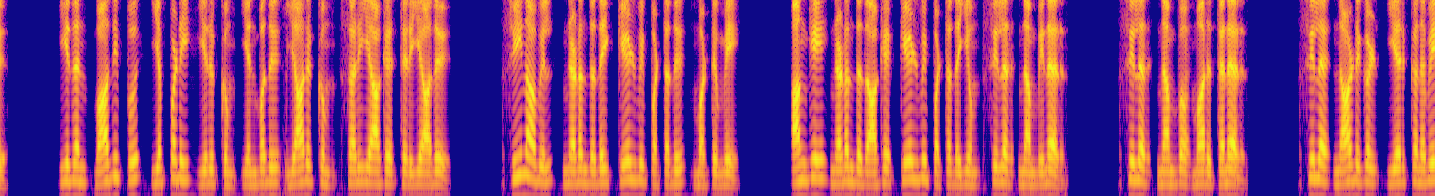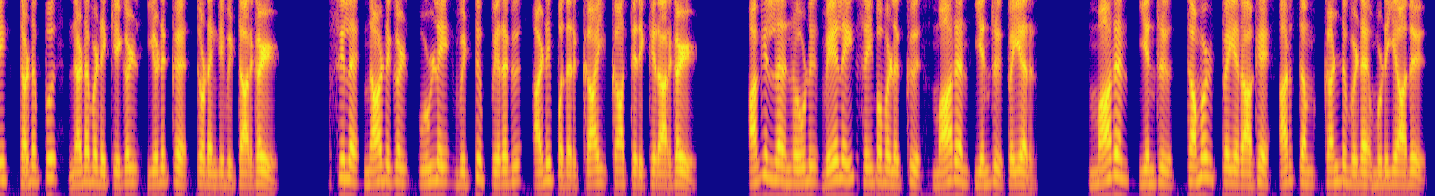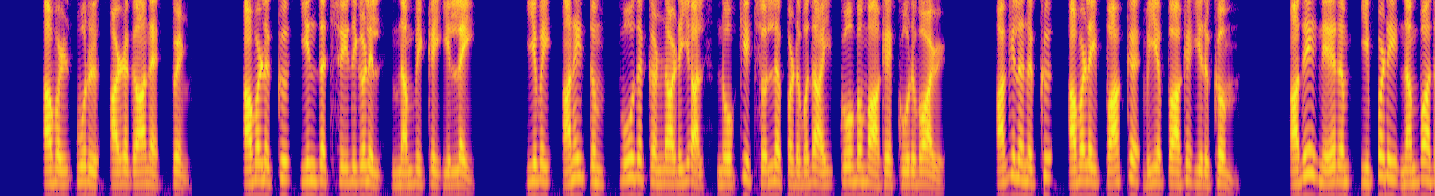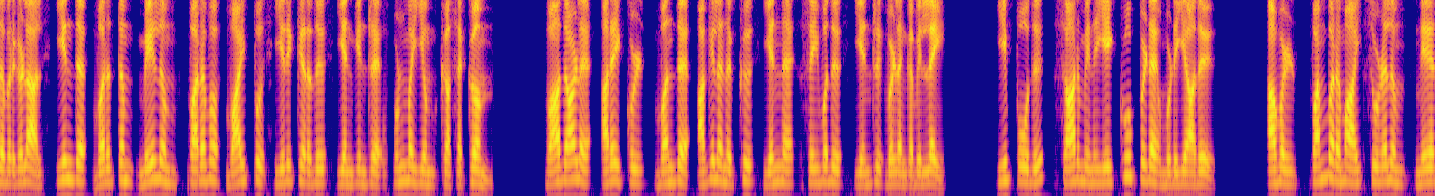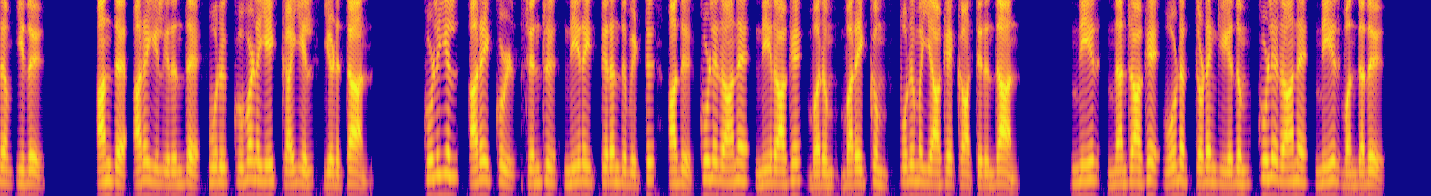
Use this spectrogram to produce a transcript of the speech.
இதன் பாதிப்பு எப்படி இருக்கும் என்பது யாருக்கும் சரியாக தெரியாது. சீனாவில் நடந்ததை கேள்விப்பட்டது மட்டுமே. அங்கே நடந்ததாக கேள்விப்பட்டதையும் சிலர் நம்பினர். சிலர் நம்ப மறுத்தனர். சில நாடுகள் ஏற்கனவே தடுப்பு நடவடிக்கைகள் எடுக்க தொடங்கிவிட்டார்கள். சில நாடுகள் உள்ளே விட்டு பிறகு அடிப்பதற்காய் காத்திருக்கிறார்கள். அகிலனோடு வேலை செய்பவளுக்கு மாறன் என்று பெயர். மாறன் என்று தமிழ் பெயராக அர்த்தம் கண்டுவிட முடியாது. அவள் ஒரு அழகான பெண். அவளுக்கு இந்தச் செய்திகளில் நம்பிக்கை இல்லை. இவை அனைத்தும் பூதக் கண்ணாடியால் நோக்கிச் சொல்லப்படுவதாய் கோபமாக கூறுவாள். அகிலனுக்கு அவளை பார்க்க வியப்பாக இருக்கும். அதே நேரம் இப்படி நம்பாதவர்களால் இந்த வருத்தம் மேலும் பரவ வாய்ப்பு இருக்கிறது என்கின்ற உண்மையும் கசக்கும். வாதாள அறைக்குள் வந்த அகிலனுக்கு என்ன செய்வது என்று விளங்கவில்லை. இப்போது சார்மினியை கூப்பிட முடியாது. அவள் பம்பரமாய் சுழலும் நேரம் இது. அந்த அறையில் இருந்த ஒரு குவளையை கையில் எடுத்தான். குளியல் அறைக்குள் சென்று நீரை திறந்துவிட்டு அது குளிரான நீராக வரும் வரைக்கும் பொறுமையாக காத்திருந்தான். நீர் நன்றாக ஓடத் தொடங்கியதும் குளிரான நீர் வந்தது.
